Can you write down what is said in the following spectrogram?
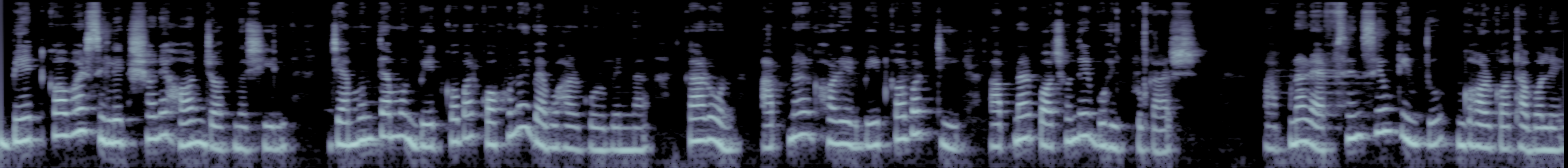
বেড কভার সিলেকশনে হন যত্নশীল যেমন তেমন বেড কভার কখনোই ব্যবহার করবেন না। কারণ, আপনার ঘরের বেড কভারটি আপনার পছন্দের বহিঃপ্রকাশ। আপনার অ্যাবসেন্সেও কিন্তু ঘর কথা বলে।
